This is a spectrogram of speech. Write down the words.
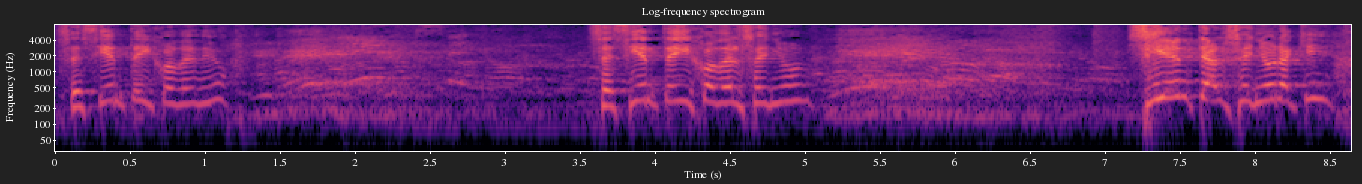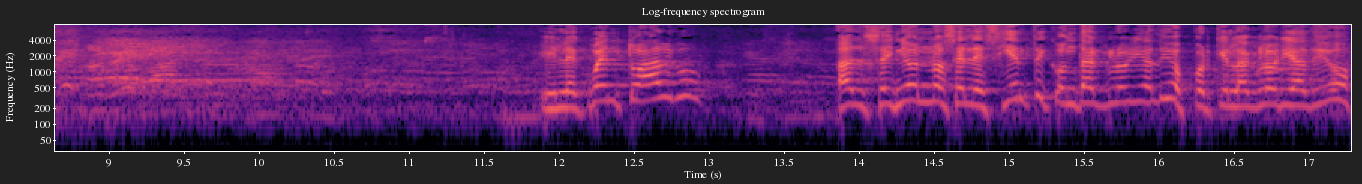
¿Se siente hijo de Dios? ¿Se siente hijo del Señor? ¿Siente al Señor aquí? Y le cuento algo. Al Señor no se le siente con dar gloria a Dios, porque la gloria a Dios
